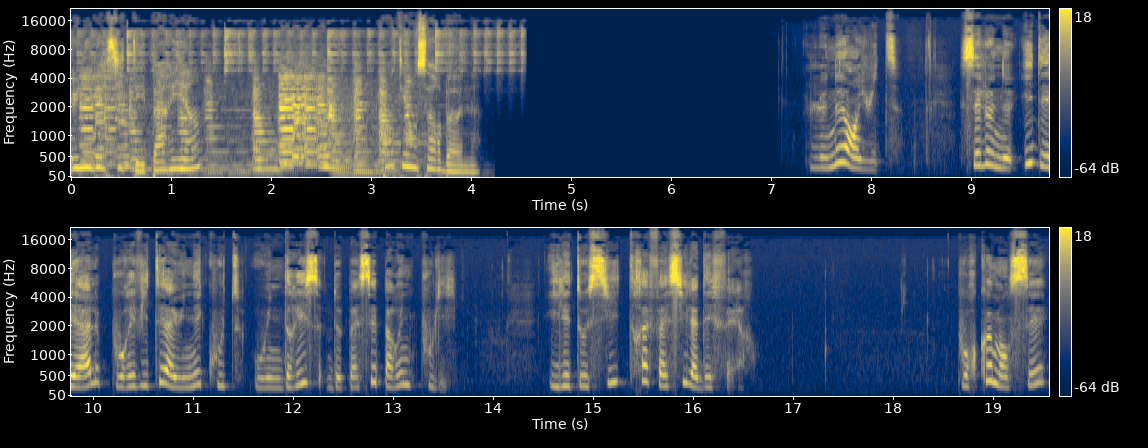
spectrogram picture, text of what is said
Université Paris 1, Panthéon-Sorbonne. Le nœud en 8. C'est le nœud idéal pour éviter à une écoute ou une drisse de passer par une poulie. Il est aussi très facile à défaire. Pour commencer,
